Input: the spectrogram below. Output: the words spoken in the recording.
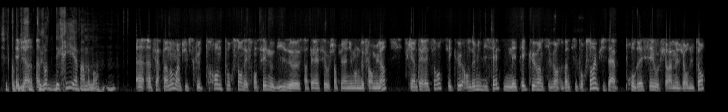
Cette compétition Eh bien, un- toujours décriée hein, par moment. un, un certain nombre, hein, puisque 30% des Français nous disent euh, s'intéresser au championnat du monde de Formule 1. Ce qui est intéressant, c'est que en 2017, il n'était que 26, 26%, et puis ça a progressé au fur et à mesure du temps.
